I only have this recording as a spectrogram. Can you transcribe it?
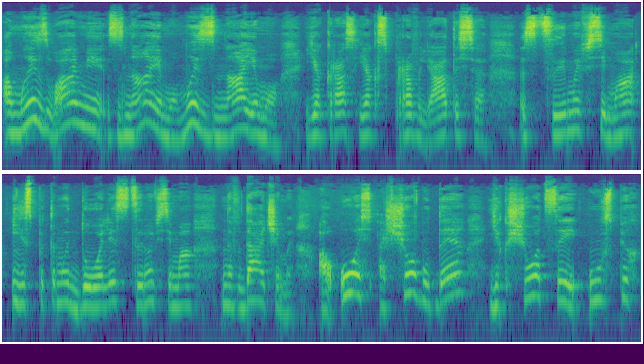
А ми з вами знаємо, ми знаємо якраз як справлятися з цими всіма іспитами долі, з цими всіма невдачами. А ось, а що буде, якщо цей успіх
